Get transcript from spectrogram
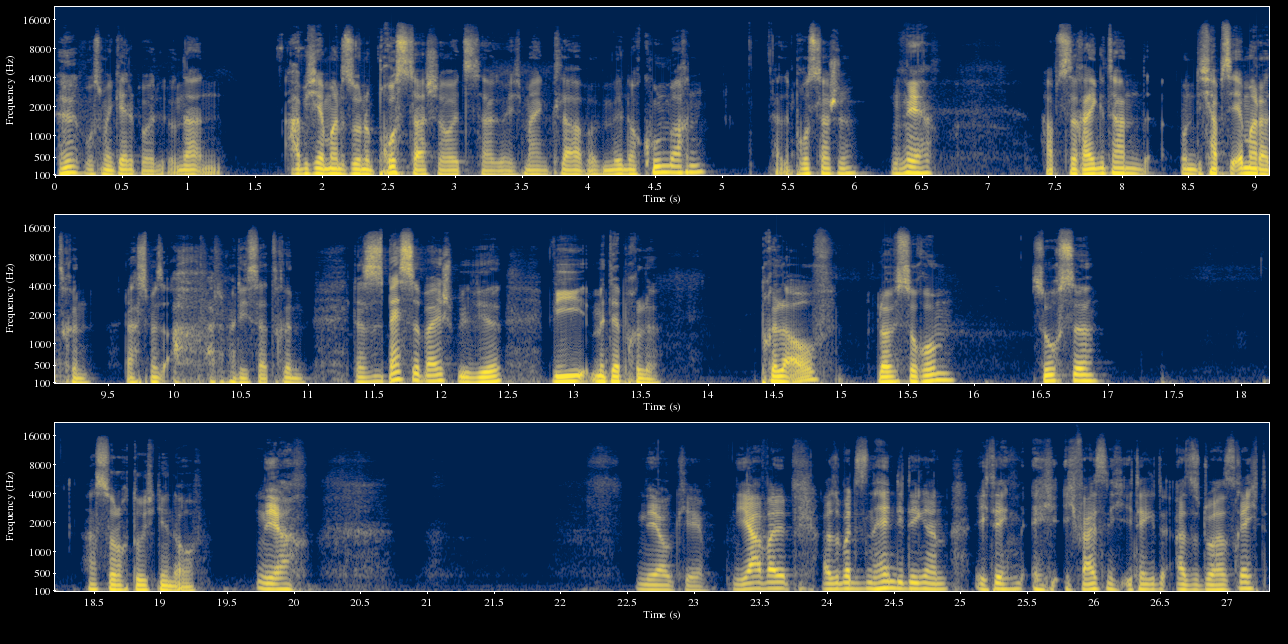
hä, wo ist mein Geldbeutel? Und dann habe ich ja immer so eine Brusttasche heutzutage. Ich meine, klar, aber man will noch cool machen, hat eine Brusttasche, Ja. Hab's da reingetan und ich hab sie immer da drin. Da dachte ich mir so, ach, warte mal, die ist da drin. Das ist das beste Beispiel wie, wie mit der Brille. Brille auf, läufst du rum, suchst du, hast du doch durchgehend auf. Ja. Ja, okay. Ja, weil, also bei diesen Handy-Dingern, ich denke, ich, ich weiß nicht, ich denke, also du hast recht,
